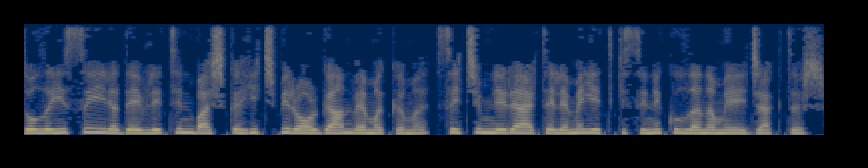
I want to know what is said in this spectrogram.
Dolayısıyla devletin başka hiçbir organ ve makamı, seçimleri erteleme yetkisini kullanamayacaktır.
